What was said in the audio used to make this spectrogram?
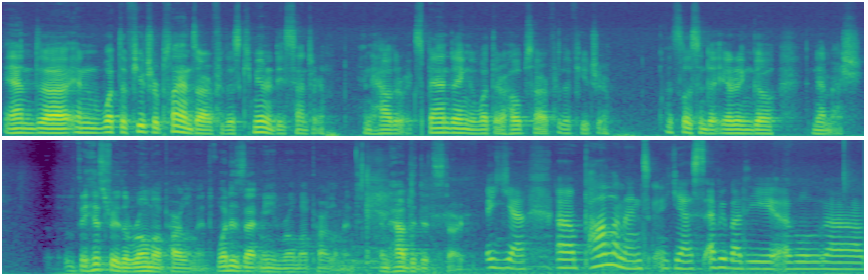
and, uh, and what the future plans are for this community center and how they're expanding and what their hopes are for the future. Let's listen to Iringo Nemes the history of the Roma Parliament. What does that mean, Roma Parliament, and how did it start? Yeah, uh, Parliament. Yes, everybody uh, will uh,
